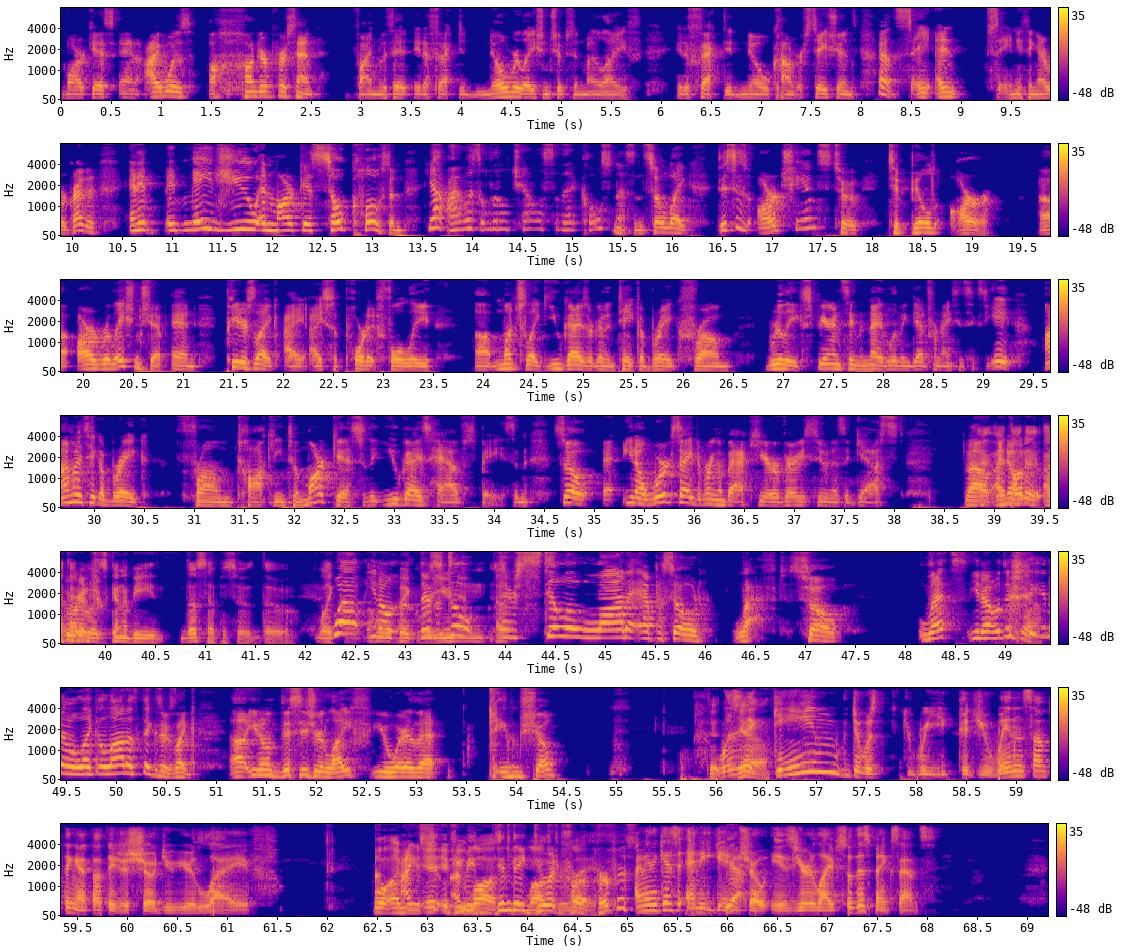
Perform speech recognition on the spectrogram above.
Marcus, and I was a hundred percent fine with it. It affected no relationships in my life. It affected no conversations. I don't say I didn't say anything I regretted, and it it made you and Marcus so close. And yeah, I was a little jealous of that closeness. And so like this is our chance to to build our uh, our relationship. And Peter's like, I I support it fully. Uh, much like you guys are going to take a break from really experiencing the Night of the Living Dead from 1968, I'm going to take a break from talking to Marcus so that you guys have space. And so, uh, you know, we're excited to bring him back here very soon as a guest. Uh, I, I, know thought it. I thought it was going to be this episode, though. Like, well, the- the you know, there's still reunion. Uh, there's still a lot of episode left. So let's, you know, there's Yeah. you know, like a lot of things. There's like, uh, you know, this is your life. You wear that game show. Did- Was yeah. it a game? Did, was were you, could you win something? I thought they just showed you your life. Well, I mean, assu- if I mean, lost, didn't you they do it your for a purpose? I mean, I guess any game Yeah. show is your life, so this makes sense.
